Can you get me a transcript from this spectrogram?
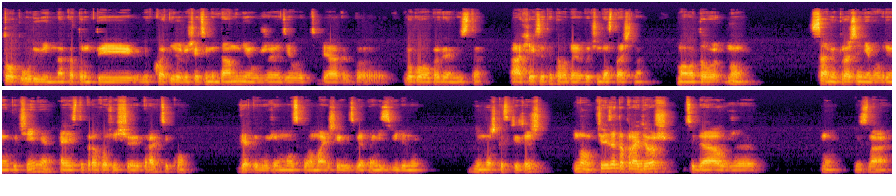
тот уровень, на котором ты легко оперируешь этими данными, уже делает тебя как бы другого программиста. А Hexit этого дает очень достаточно. Мало того, ну, сами упражнения во время обучения, а если ты проходишь еще и практику, где ты уже мозг ломаешь, и у тебя там извилины немножко скрежешь, ну, через это пройдешь, тебя уже ну, не знаю.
